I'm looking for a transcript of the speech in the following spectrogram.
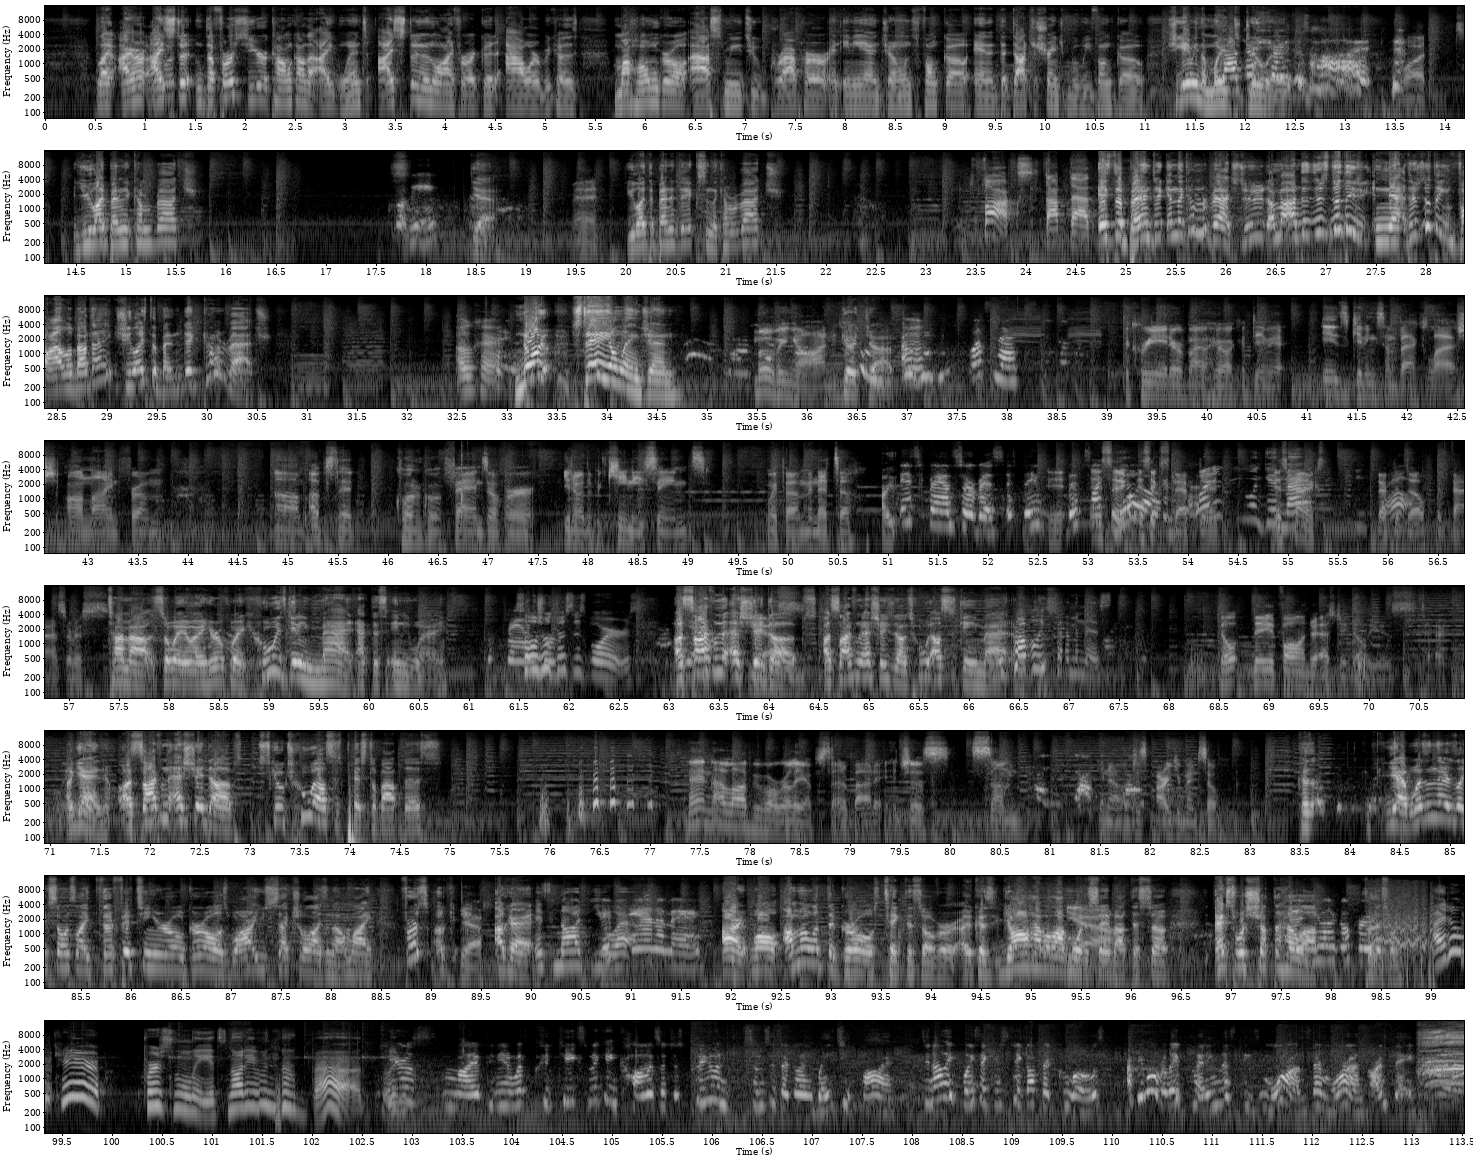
Like I, I, I stood the first year of Comic Con that I went, I stood in line for a good hour because my homegirl asked me to grab her an Indiana Jones Funko and the Doctor Strange movie Funko. She gave me the money to Doctor do Strange it. is hot. What? You like Benedict Cumberbatch? What me? Yeah. Man. You like the Benedicts and the Cumberbatch? Fox. Stop that. It's the Benedict and the Cumberbatch, dude. I'm not, there's nothing. na- There's nothing vile about that. She likes the Benedict Cumberbatch. Okay. No, stay in your lane, Gen. Moving on. Good job. Um, What's next? the creator of My Hero Academia is getting some backlash online from um, upset quote unquote fans over, you know, the bikini scenes with uh, Mineta. It's fan service. If they, It- it's like it's, it's yeah. expected. Why didn't anyone get It's mad? kind of expected though with fan service. Time out. So wait, wait, here real quick. Who is getting mad at this anyway? Social justice warriors. Aside Yeah. from the SJ Yes. Dubs, aside from the SJ Dubs, who else is getting mad? It's probably feminists. They'll, they fall under SJWs technically. Again, aside from the SJ Dubs, Skooks, who else is pissed about this? And not a lot of people are really upset about it. It's just some, you know, just arguments. So Cause, yeah, wasn't there like someone's like they're 15 year old girls? Why are you sexualizing them? I'm like, first, okay, yeah, okay, It's not It's anime. all right. Well, I'm gonna let the girls take this over uh, because y'all have a lot more to say about this. So, X Force, shut the hell Gen, up you for this one. I don't care. Personally, it's not even that bad. Like, Here's my opinion with critiques making comments such as putting on swimsuits are going way too far. Do not like voice actors take off their clothes? Are people really planning this? These morons. They're morons, aren't they?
